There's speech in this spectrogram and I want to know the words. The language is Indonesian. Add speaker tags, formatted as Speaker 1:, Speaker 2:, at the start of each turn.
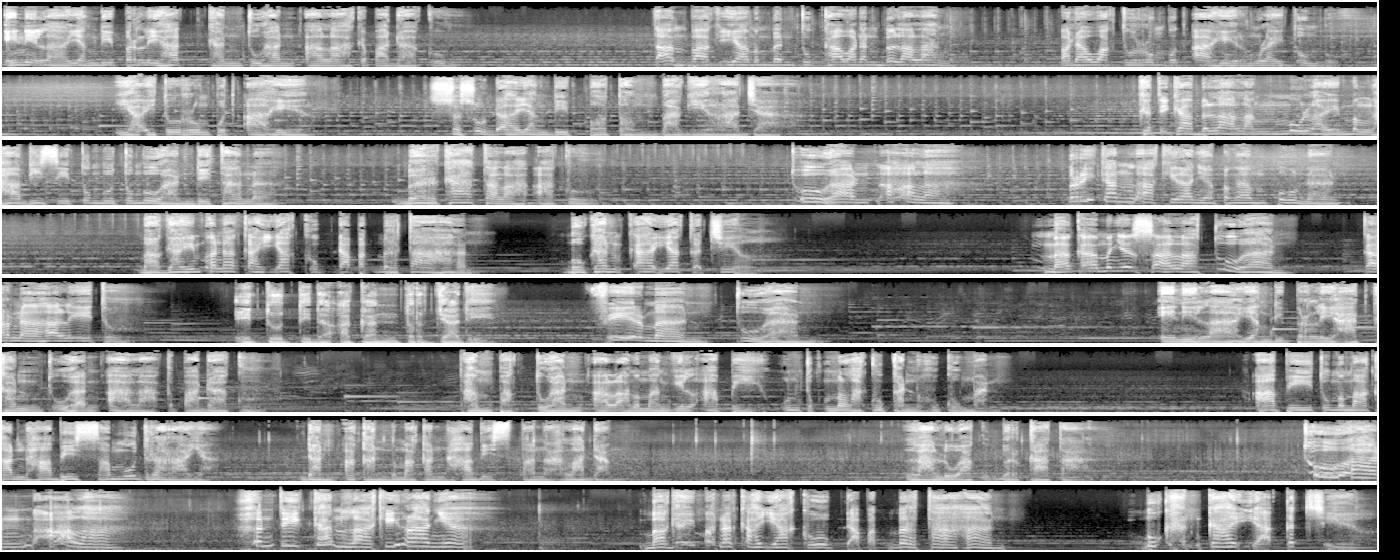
Speaker 1: Inilah yang diperlihatkan Tuhan Allah kepadaku. Tampak ia membentuk kawanan belalang pada waktu rumput akhir mulai tumbuh, yaitu rumput akhir sesudah yang dipotong bagi raja. Ketika belalang mulai menghabisi tumbuh-tumbuhan di tanah, berkatalah aku, Tuhan Allah, berikanlah kiranya pengampunan. Bagaimanakah Yakub dapat bertahan? Bukankah ia kecil? Maka menyesallah Tuhan karena hal itu,
Speaker 2: Itu tidak akan terjadi.
Speaker 1: firman Tuhan. Inilah yang diperlihatkan Tuhan Allah kepadaku. Tampak Tuhan Allah memanggil api untuk melakukan hukuman. Api itu memakan habis samudra raya dan akan memakan habis tanah ladang. Lalu aku berkata, Tuhan Allah, hentikanlah kiranya. Bagaimanakah Yakub dapat bertahan? Bukankah ia kecil?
